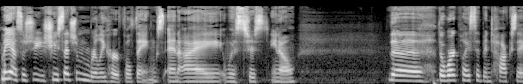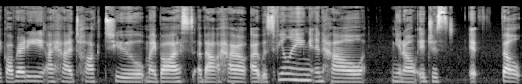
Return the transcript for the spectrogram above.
but yeah, so she she said some really hurtful things, and I was just you know the the workplace had been toxic already. I had talked to my boss about how I was feeling and how you know it just it felt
